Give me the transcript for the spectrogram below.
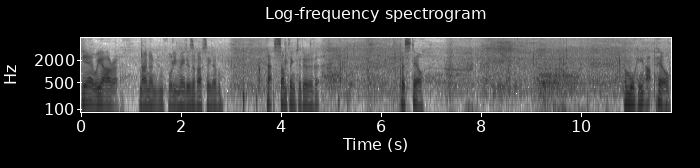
Yeah, we are at 940 metres above sea level. That's something to do with it. But still, I'm walking uphill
